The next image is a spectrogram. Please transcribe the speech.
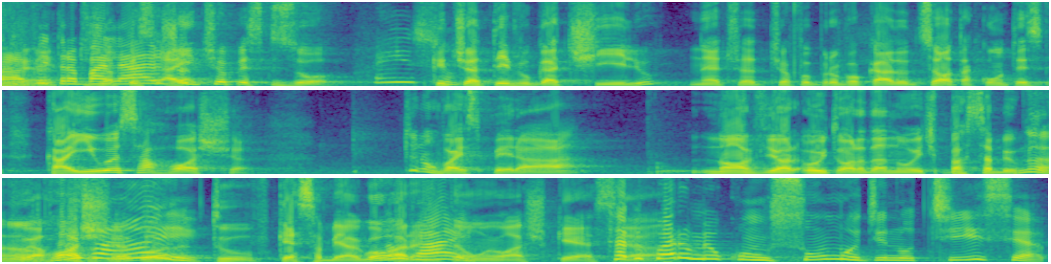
sabe. fui Tu já trabalhar. pes- eu já- Aí tu já pesquisou. É isso. Que tu já teve o gatilho, né? Tu já, tu já foi provocado, disse, ó, tá acontecendo. Caiu essa rocha. Tu não vai esperar 9 horas, 8 horas da noite para saber o que Não, foi a não rocha. vai. Agora. Tu quer saber agora? Não vai. Então eu acho que essa Sabe é a- qual era o meu consumo de notícia?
